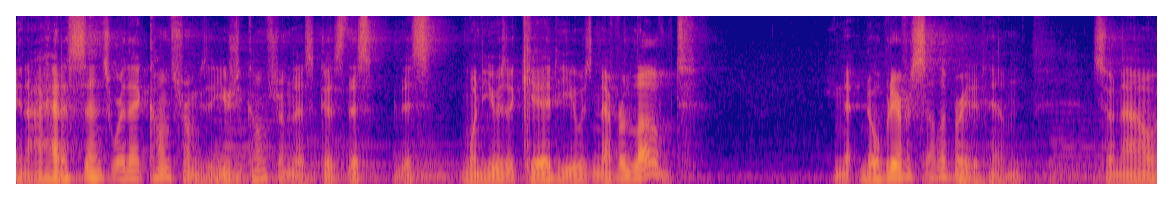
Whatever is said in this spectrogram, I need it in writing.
And I had a sense where that comes from because it usually comes from this because this, this, when he was a kid, he was never loved. Ne- nobody ever celebrated him. So now,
